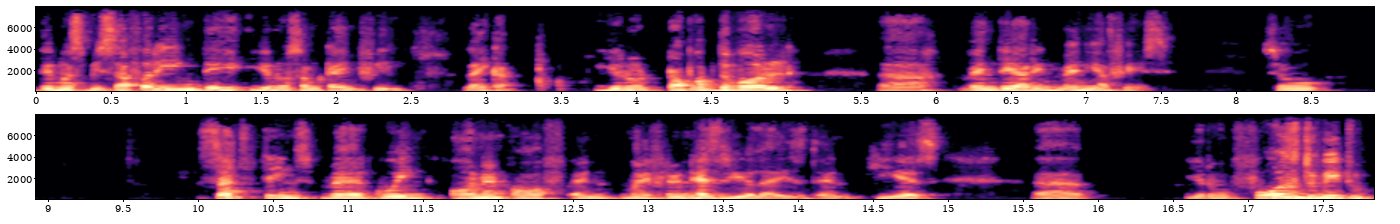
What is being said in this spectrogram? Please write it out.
They must be suffering. They, you know, sometimes feel like a, you know, top of the world uh, when they are in mania phase. So such things were going on and off, and my friend has realized, and he has, uh, you know, forced me to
